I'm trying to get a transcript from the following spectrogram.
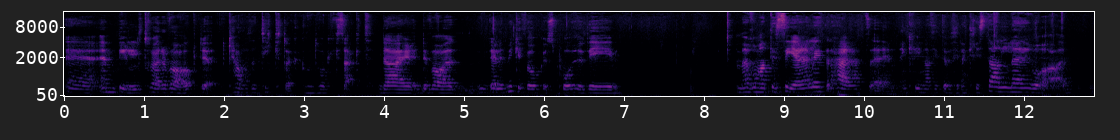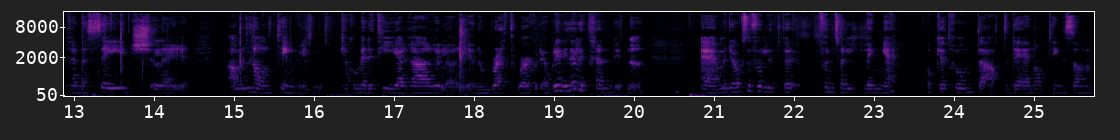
eh, en bild tror jag det var och det kan vara en TikTok, jag kommer inte ihåg exakt. Där det var väldigt mycket fokus på hur vi men romantiserar lite det här att en kvinna sitter med sina kristaller och bränner sage eller ja, men någonting, liksom, kanske mediterar eller gör någon breathwork och det har blivit väldigt trendigt nu. Eh, men det har också funnits, funnits väldigt länge och jag tror inte att det är någonting som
